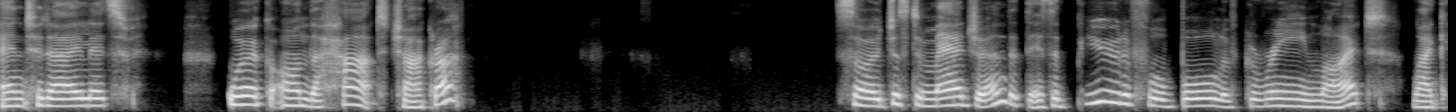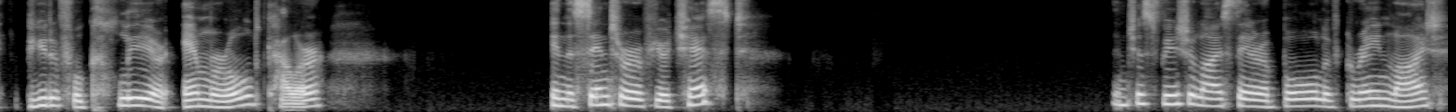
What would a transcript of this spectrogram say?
And today, let's work on the heart chakra. So just imagine that there's a beautiful ball of green light, like beautiful clear emerald color, in the center of your chest. And just visualize there a ball of green light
